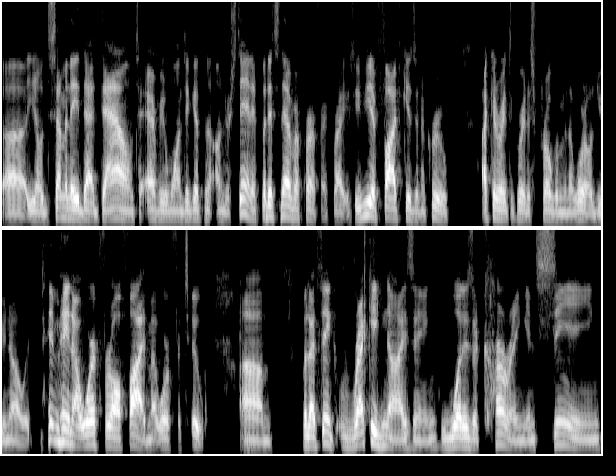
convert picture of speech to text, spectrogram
uh, you know, disseminate that down to everyone to get them to understand it. But it's never perfect, right? So if you have five kids in a group, I could write the greatest program in the world. You know, it, it may not work for all five. It might work for two. Um, but I think recognizing what is occurring and seeing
